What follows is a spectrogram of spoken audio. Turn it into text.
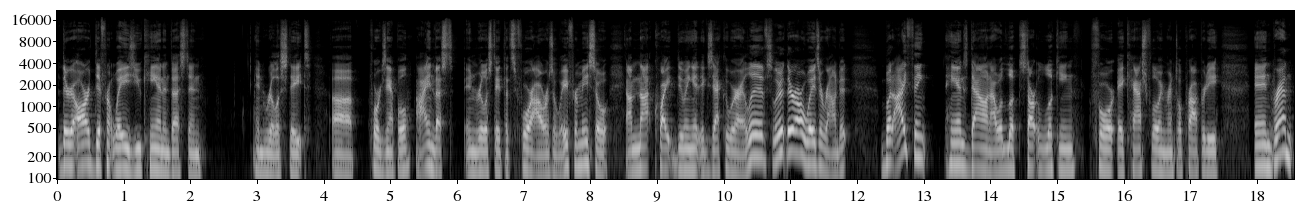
there are different ways you can invest in in real estate. Uh, for example, I invest in real estate that's four hours away from me, so I'm not quite doing it exactly where I live. So there, there are ways around it, but I think hands down, I would look start looking for a cash flowing rental property. And Brad,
